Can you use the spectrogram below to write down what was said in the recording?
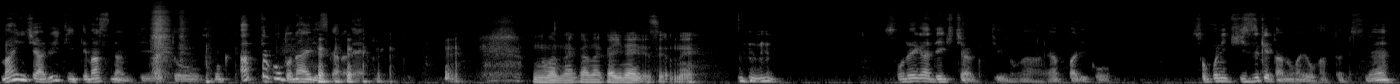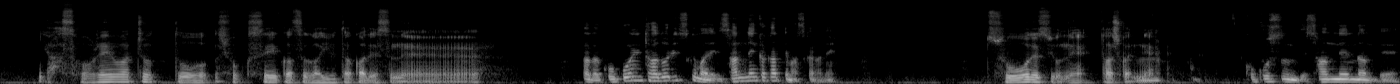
毎日歩いて行ってますなんていう人僕会ったことないですからね まあ、なかなかいないですよね。それができちゃうっていうのがやっぱりこうそこに気づけたのが良かったですねいや、それはちょっと、食生活が豊かですね。ただここにたどり着くまでに3年かかってますからね、そうですよね。確かにね。ここ住んで3年なんで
